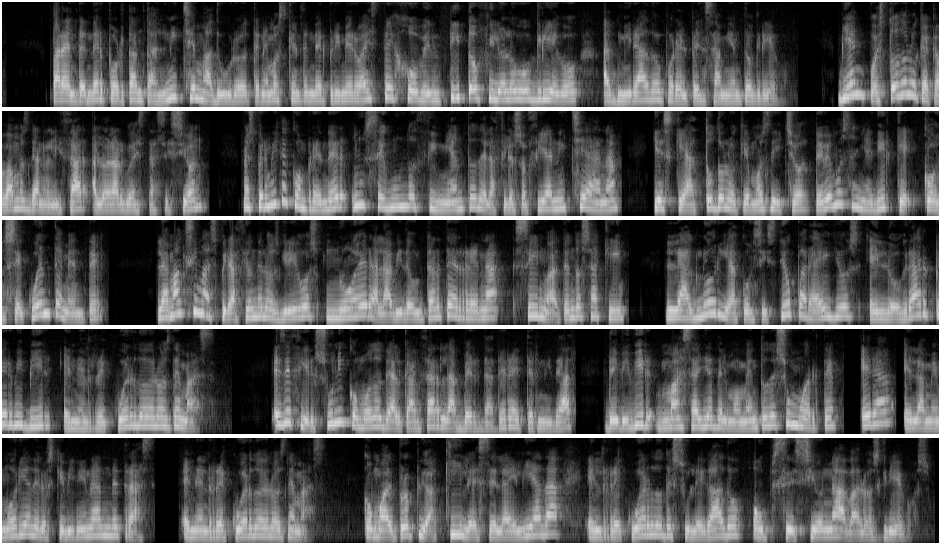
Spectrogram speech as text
Para entender, por tanto, al Nietzsche maduro, tenemos que entender primero a este jovencito filólogo griego admirado por el pensamiento griego. Bien, pues todo lo que acabamos de analizar a lo largo de esta sesión nos permite comprender un segundo cimiento de la filosofía nietzscheana, y es que a todo lo que hemos dicho debemos añadir que, consecuentemente, la máxima aspiración de los griegos no era la vida ultraterrena, sino, atentos aquí, la gloria consistió para ellos en lograr pervivir en el recuerdo de los demás. Es decir, su único modo de alcanzar la verdadera eternidad, de vivir más allá del momento de su muerte, era en la memoria de los que vinieran detrás, en el recuerdo de los demás. Como al propio Aquiles en la Ilíada, el recuerdo de su legado obsesionaba a los griegos.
